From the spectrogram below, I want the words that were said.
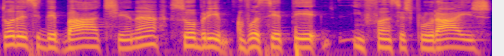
todo esse debate, né, sobre você ter infâncias plurais,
